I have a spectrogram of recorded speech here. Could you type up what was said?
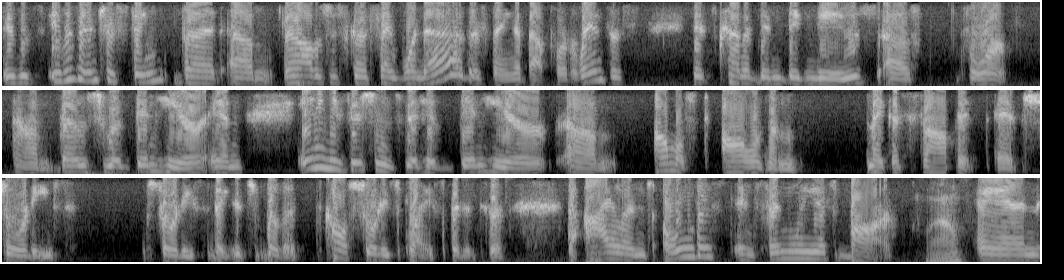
it was it was interesting. But um, and I was just going to say one other thing about Port Aransas that's kind of been big news uh, for um, those who have been here, and any musicians that have been here. Um, almost all of them make a stop at at Shorty's. Shorty's. It's well, it's called Shorty's Place, but it's the the island's oldest and friendliest bar Wow. and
